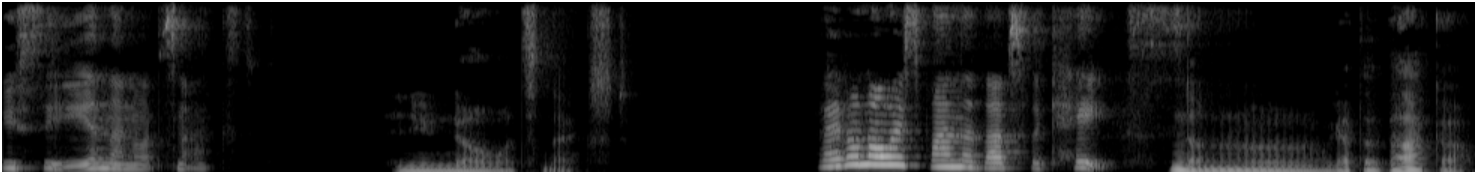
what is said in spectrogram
You see, and then what's next? And you know what's next. But I don't always find that that's the case. No, no, no, no, no. We got the backup.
